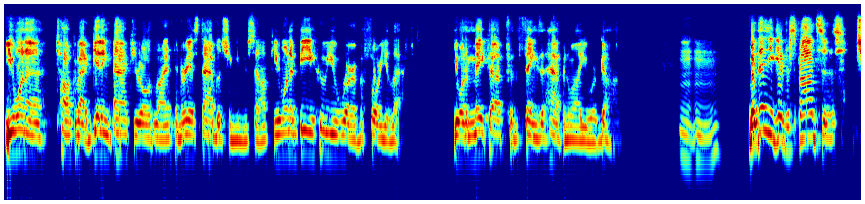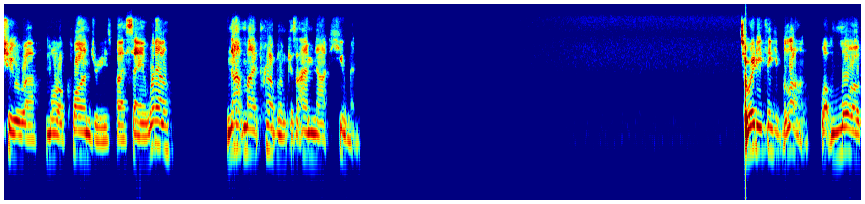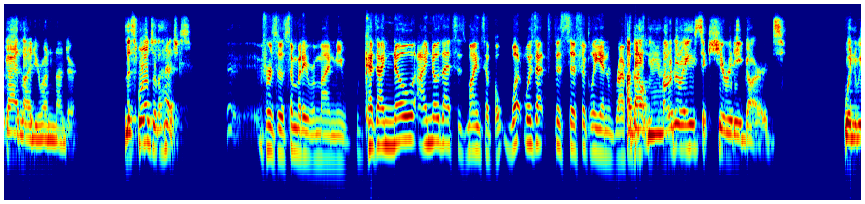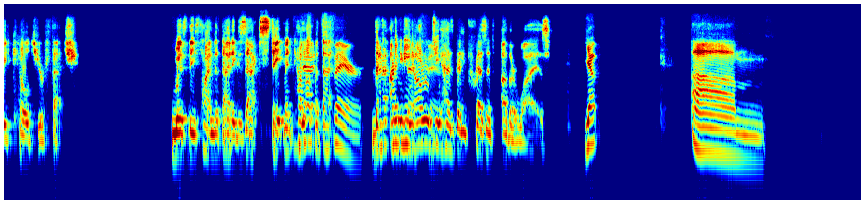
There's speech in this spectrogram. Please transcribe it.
you want to talk about getting back your old life and reestablishing yourself, you want to be who you were before you left. You want to make up for the things that happened while you were gone. Mm-hmm. But then you give responses to uh, moral quandaries by saying, well, not my problem because I'm not human. So where do you think you belong? What moral guideline you're running under? This world's or the hedges? First, of somebody remind me because I know I know that's his mindset, but what was that specifically in reference? About to? murdering security guards when we killed your fetch. Was the time that that exact statement come That's up? But that, fair. that ideology fair. has been present otherwise. Yep. Um.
